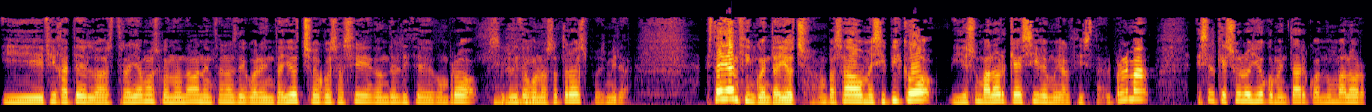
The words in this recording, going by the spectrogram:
y fíjate, las traíamos cuando andaban en zonas de 48, cosas así, donde él dice que compró. Si lo hizo con nosotros, pues mira, está ya en 58. Han pasado mes y pico y es un valor que sigue muy alcista. El problema es el que suelo yo comentar cuando un valor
